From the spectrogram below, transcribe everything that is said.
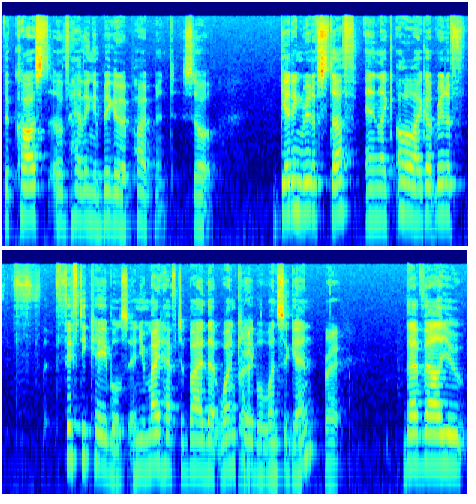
the cost of having a bigger apartment. So getting rid of stuff and like, oh, I got rid of f- 50 cables and you might have to buy that one Right. cable once again right that value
